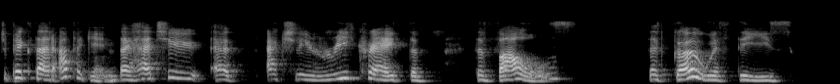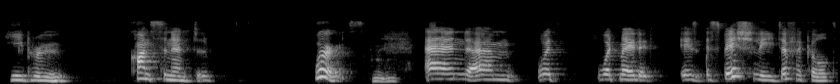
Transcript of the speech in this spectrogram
to pick that up again. They had to uh, actually recreate the the vowels that go with these Hebrew consonant words. Mm-hmm. And um, what what made it is especially difficult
